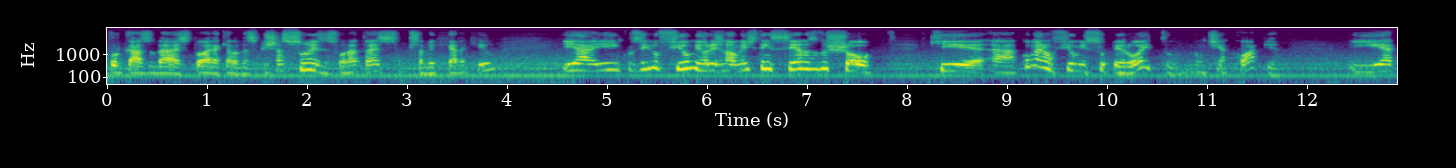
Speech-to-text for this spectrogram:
por causa da história aquela das pichações, eles foram atrás para saber o que era aquilo. E aí, inclusive, o filme originalmente tem cenas do show que, ah, como era um filme Super 8, não tinha cópia, e ia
